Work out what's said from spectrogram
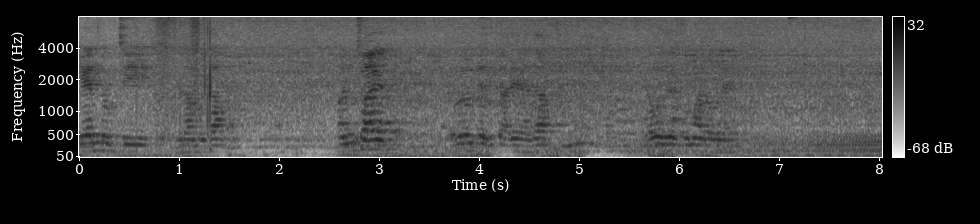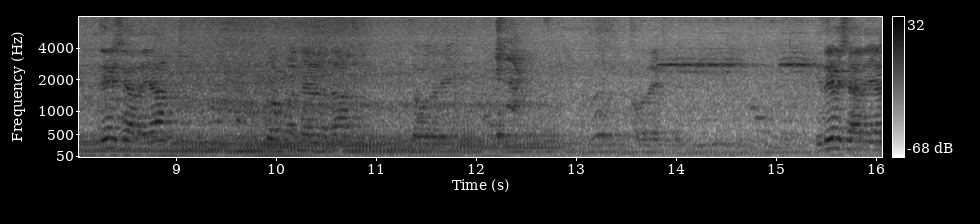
ಕೇಂದ್ರುಟ್ಟಿ ಗ್ರಾಮದ ಪಂಚಾಯತ್ ಅಭಿವೃದ್ಧಿ ಅಧಿಕಾರಿಯಾದ ಗೌರವ ಕುಮಾರ್ ಅವರೇ. ದೇಶಾಲಯ ಶಾಲೆಯ ಮುಖ್ಯೋಪಾಧ್ಯಾಯರಾದ ಸಹೋದರಿ ಅವರೇ. ಇದೇ ಶಾಲೆಯ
